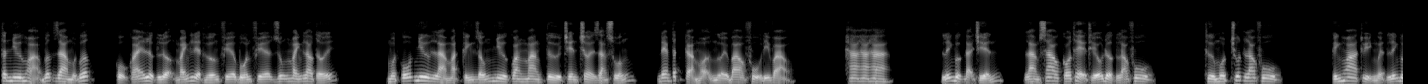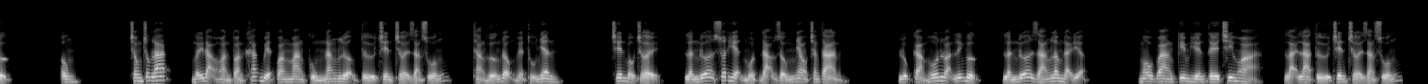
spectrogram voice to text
tân như hỏa bước ra một bước, cổ quái lực lượng mãnh liệt hướng phía bốn phía dũng mãnh lao tới. Một cỗ như là mặt kính giống như quang mang từ trên trời giáng xuống, đem tất cả mọi người bao phủ đi vào ha ha ha. Lĩnh vực đại chiến, làm sao có thể thiếu được lão phu? Thử một chút lão phu. Kính hoa thủy nguyệt lĩnh vực. Ông. Trong chốc lát, mấy đạo hoàn toàn khác biệt quang mang cùng năng lượng từ trên trời giáng xuống, thẳng hướng động huyện thú nhân. Trên bầu trời, lần nữa xuất hiện một đạo giống nhau trăng tàn. Lục cảm hỗn loạn lĩnh vực, lần nữa giáng lâm đại địa. Màu vàng kim hiến tế chi hỏa, lại là từ trên trời giáng xuống,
